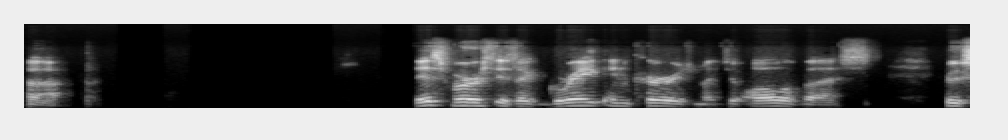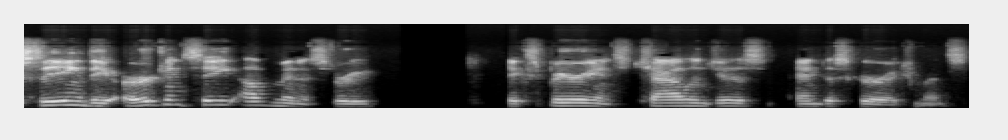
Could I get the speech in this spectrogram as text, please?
up. This verse is a great encouragement to all of us who, seeing the urgency of ministry, experience challenges and discouragements.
